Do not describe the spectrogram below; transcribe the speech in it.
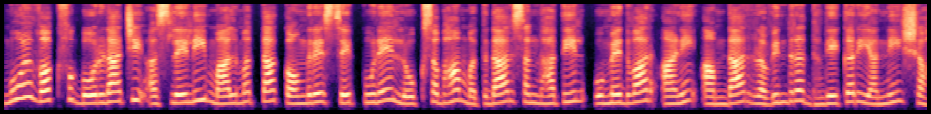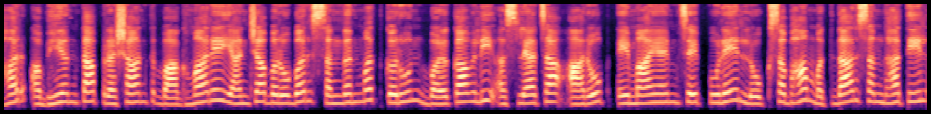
मूळ वक्फ बोर्डाची असलेली मालमत्ता काँग्रेसचे पुणे लोकसभा मतदारसंघातील उमेदवार आणि आमदार रवींद्र धंगेकर यांनी शहर अभियंता प्रशांत वाघमारे यांच्याबरोबर संगनमत करून बळकावली असल्याचा आरोप एमआयएमचे पुणे लोकसभा मतदारसंघातील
